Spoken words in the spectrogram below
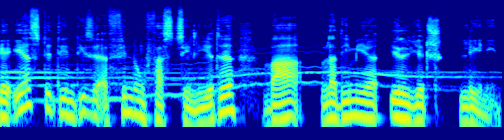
Der erste, den diese Erfindung faszinierte, war Wladimir Iljitsch Lenin.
